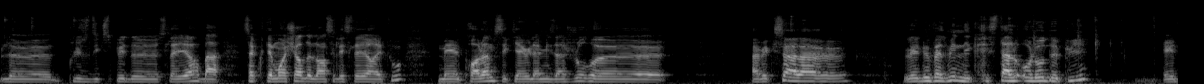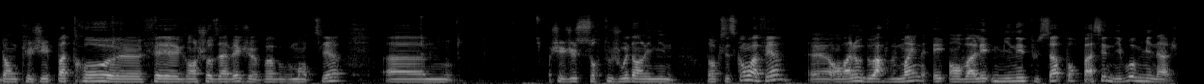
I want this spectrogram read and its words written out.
le plus d'XP de Slayer. Bah, ça coûtait moins cher de lancer les Slayer et tout. Mais le problème, c'est qu'il y a eu la mise à jour avec ça, là, les nouvelles mines, les cristals holo depuis. Et donc, j'ai pas trop fait grand chose avec, je vais pas vous mentir. j'ai juste surtout joué dans les mines. Donc c'est ce qu'on va faire. Euh, on va aller au Dwarf Mine et on va aller miner tout ça pour passer niveau minage.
